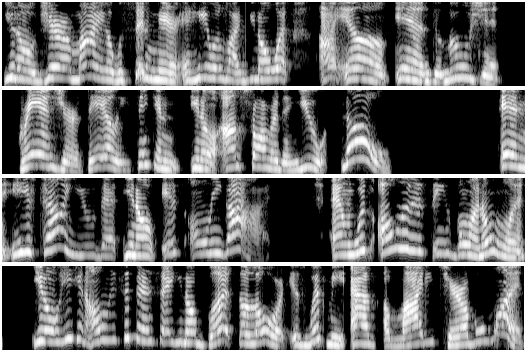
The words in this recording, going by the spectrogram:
you know, Jeremiah was sitting there and he was like, you know what? I am in delusion, grandeur daily, thinking, you know, I'm stronger than you. No. And he's telling you that, you know, it's only God. And with all of these things going on, you know, he can only sit there and say, you know, but the Lord is with me as a mighty, terrible one.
